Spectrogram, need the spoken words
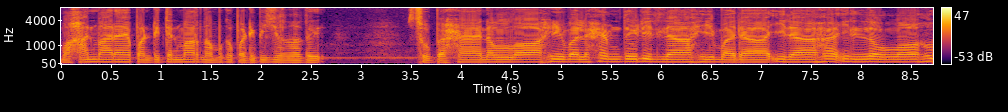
മഹാന്മാരായ പണ്ഡിതന്മാർ നമുക്ക് പഠിപ്പിച്ചു തന്നത്. സുബഹാനല്ലാഹി വൽഹംദുലില്ലാഹി വലാ ഇലാഹ ഇല്ലല്ലാഹു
